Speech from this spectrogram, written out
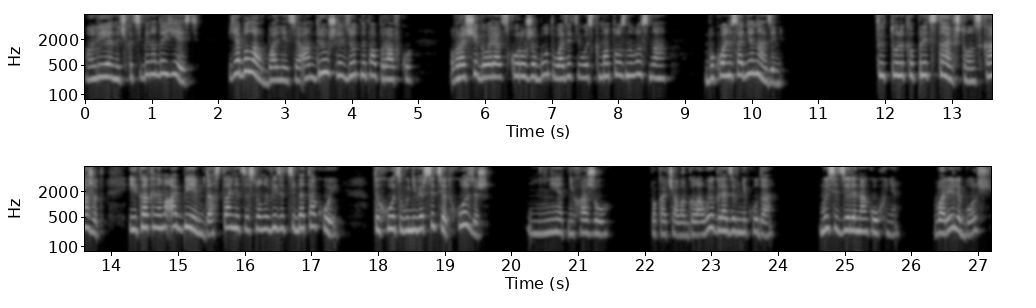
Леночка, тебе надо есть. Я была в больнице, Андрюша идет на поправку. Врачи говорят, скоро уже будут вводить его из коматозного сна, буквально со дня на день. Ты только представь, что он скажет, и как нам обеим достанется, если он увидит тебя такой. Ты хоть в университет ходишь? Нет, не хожу покачала головой, глядя в никуда. Мы сидели на кухне, варили борщ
